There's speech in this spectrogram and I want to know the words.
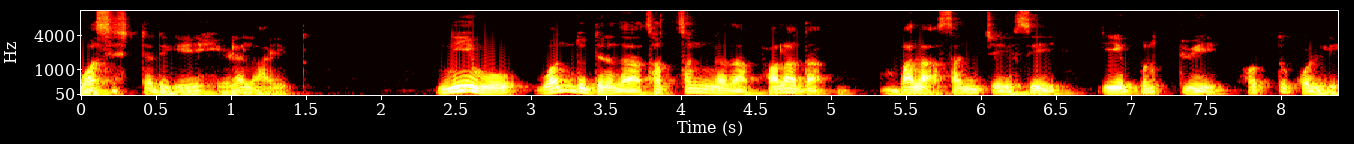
ವಸಿಷ್ಠರಿಗೆ ಹೇಳಲಾಯಿತು, ನೀವು ಒಂದು ದಿನದ ಸತ್ಸಂಗದ ಫಲದ ಬಲ ಸಂಚಯಿಸಿ ಈ ಪೃಥ್ವಿ ಹೊತ್ತುಕೊಳ್ಳಿ.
